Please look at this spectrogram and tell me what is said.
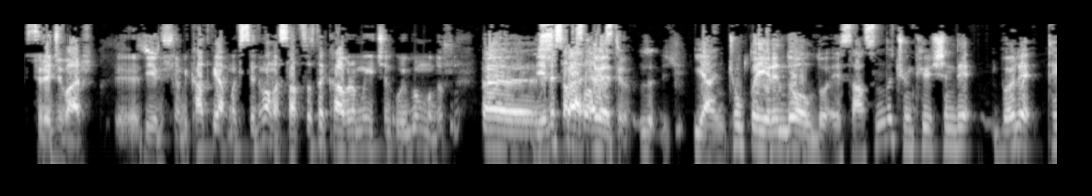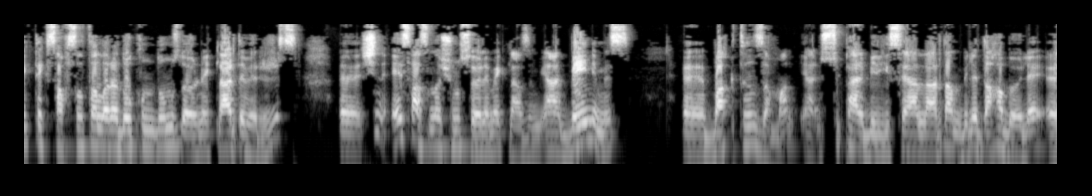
süreci var e, diye düşünüyorum. Bir katkı yapmak istedim ama safsata kavramı için uygun mudur? Ee, Diye de süper, evet. Yani çok da yerinde oldu esasında. Çünkü şimdi böyle tek tek safsatalara dokunduğumuzda örnekler de veririz. Ee, şimdi esasında şunu söylemek lazım. Yani beynimiz e, baktığın zaman yani süper bilgisayarlardan bile daha böyle e,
